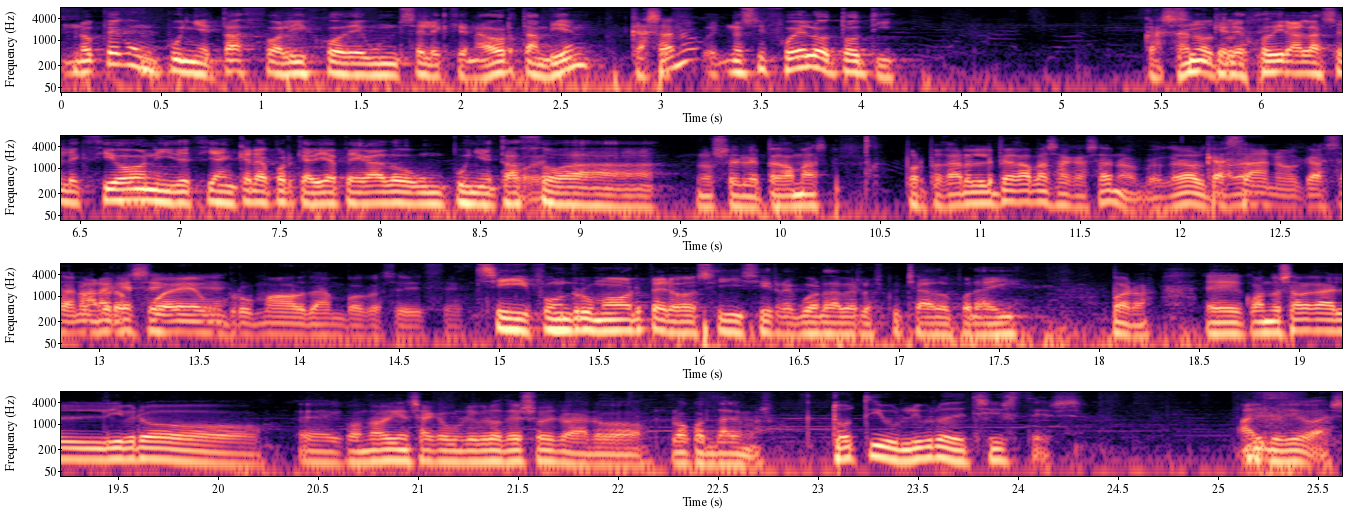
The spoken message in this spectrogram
¿No pegó un puñetazo al hijo de un seleccionador también? ¿Casano? No sé si fue él o Totti. Casano. sí, que dejó de ir a la selección y decían que era porque había pegado un puñetazo a... No sé, le pega más. Por pegarle le pega más a Casano. Pero claro, Casano, ahora- Casano, ahora pero que fue un rumor tampoco, sí, sí. Sí, fue un rumor, pero sí, sí recuerdo haberlo escuchado por ahí. Bueno, eh, cuando salga el libro, eh, cuando alguien saque un libro de eso, ya lo, lo contaremos. Toti, un libro de chistes. Ahí lo llevas.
